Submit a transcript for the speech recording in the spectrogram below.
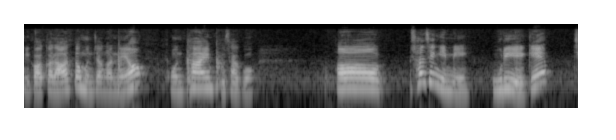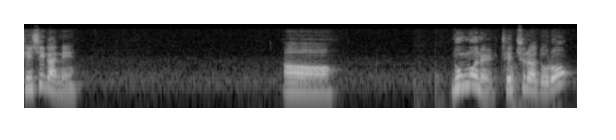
이거 아까 나왔던 문장 같네요. on time 부사구 어, 선생님이 우리에게 제 시간에 어, 논문을 제출하도록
